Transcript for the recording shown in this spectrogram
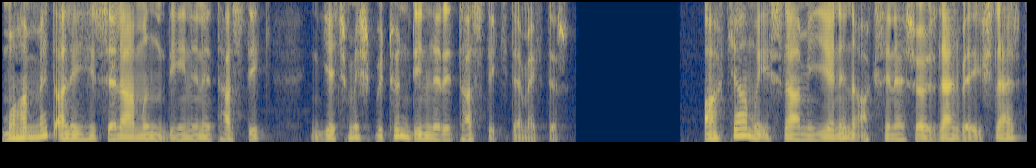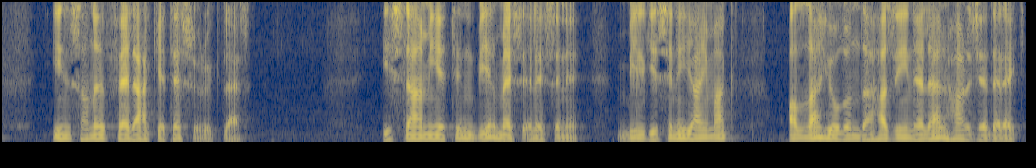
Muhammed aleyhisselam'ın dinini tasdik, geçmiş bütün dinleri tasdik demektir. Ahkâm-ı İslamiyenin aksine sözler ve işler insanı felakete sürükler. İslamiyetin bir meselesini, bilgisini yaymak Allah yolunda hazineler harc ederek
